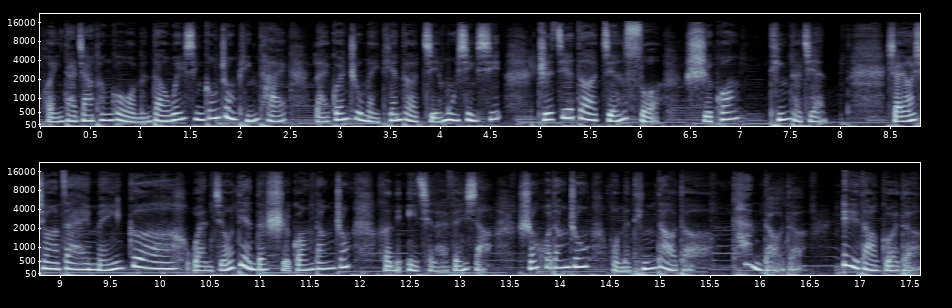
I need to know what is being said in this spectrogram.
欢迎大家通过我们的微信公众平台来关注每天的节目信息，直接的检索“时光听得见”。小杨希望在每一个晚九点的时光当中，和你一起来分享生活当中我们听到的、看到的、遇到过的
